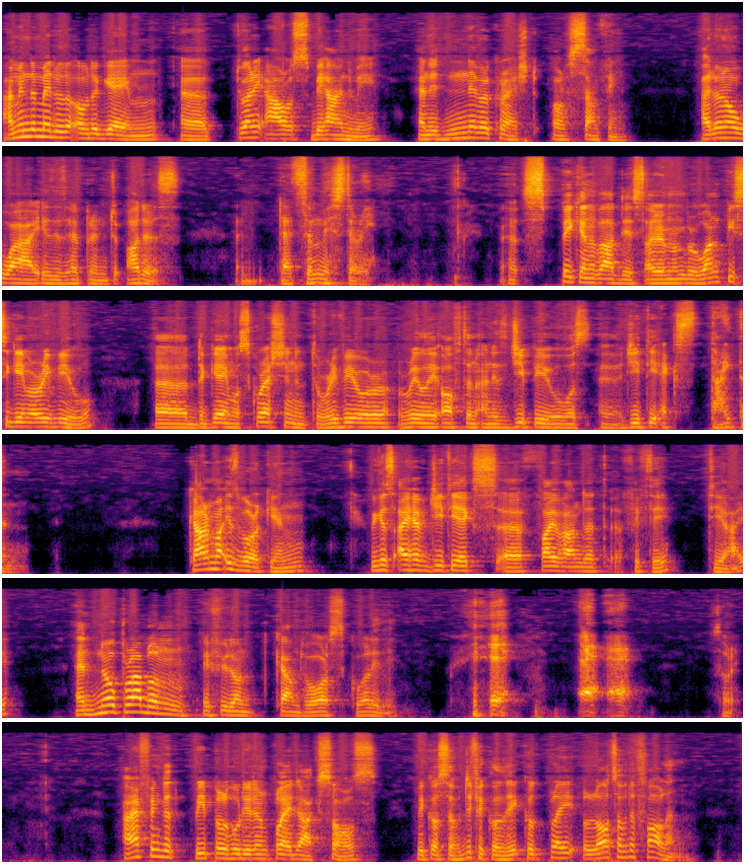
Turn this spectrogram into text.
I'm in the middle of the game, uh, 20 hours behind me, and it never crashed or something. I don't know why it is happening to others. That's a mystery. Uh, speaking about this, I remember one PC Gamer review uh, the game was crashing into reviewer really often and its GPU was uh, GTX Titan. Karma is working because I have GTX uh, 550 Ti and no problem if you don't count worse quality. Sorry. I think that people who didn't play Dark Souls because of difficulty could play Lords of The Fallen.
